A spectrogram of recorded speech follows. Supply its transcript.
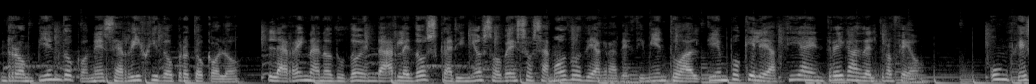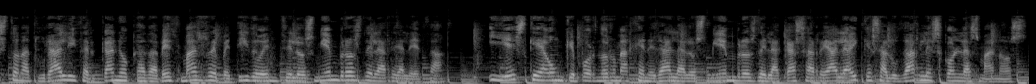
Rompiendo con ese rígido protocolo, la reina no dudó en darle dos cariñosos besos a modo de agradecimiento al tiempo que le hacía entrega del trofeo. Un gesto natural y cercano cada vez más repetido entre los miembros de la realeza. Y es que aunque por norma general a los miembros de la Casa Real hay que saludarles con las manos,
